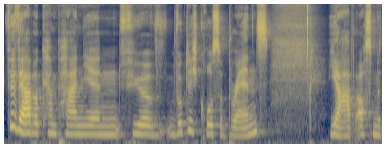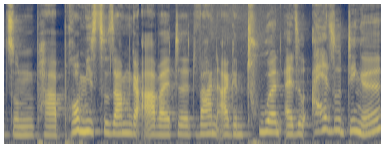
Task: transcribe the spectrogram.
für Werbekampagnen, für wirklich große Brands ja, habe auch mit so ein paar Promis zusammengearbeitet, waren Agenturen, also also Dinge,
